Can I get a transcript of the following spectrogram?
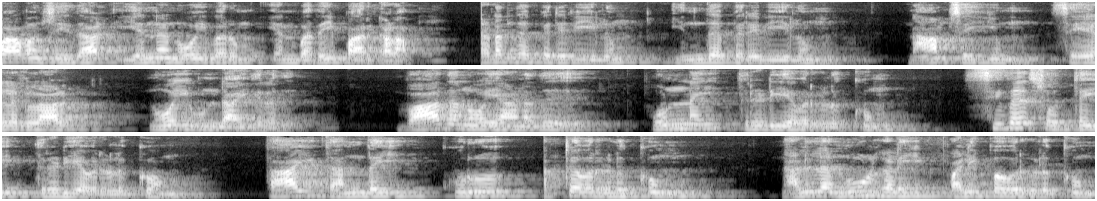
பாவம் செய்தால் என்ன நோய் வரும் என்பதை பார்க்கலாம். கடந்த பிறவியிலும் இந்த பிறவியிலும் நாம் செய்யும் செயல்களால் நோய் உண்டாகிறது. வாத நோயானது பொன்னை திருடியவர்களுக்கும் சிவ சொத்தை திருடியவர்களுக்கும் தாய் தந்தை குரு மற்றவர்களுக்கும் நல்ல நூல்களை பழிப்பவர்களுக்கும்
